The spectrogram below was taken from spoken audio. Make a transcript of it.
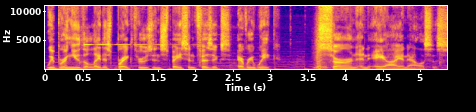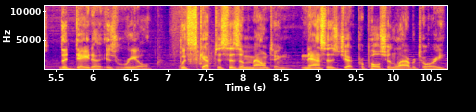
We bring you the latest breakthroughs in space and physics every week. CERN and AI analysis. The data is real. With skepticism mounting, NASA's Jet Propulsion Laboratory,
